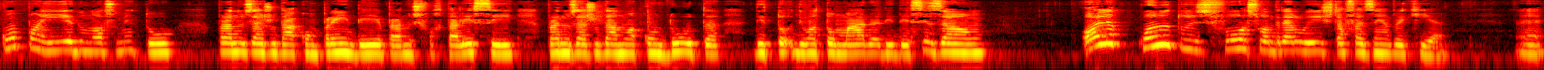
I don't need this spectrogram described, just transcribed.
companhia do nosso mentor para nos ajudar a compreender, para nos fortalecer, para nos ajudar numa conduta de, de uma tomada de decisão. Olha quanto esforço o André Luiz está fazendo aqui. ó. É.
